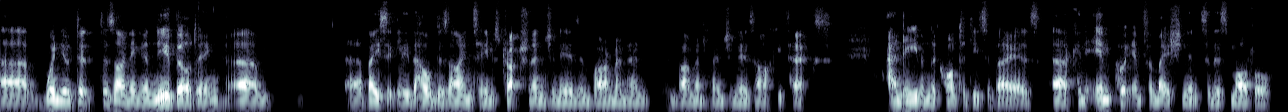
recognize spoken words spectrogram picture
uh, when you're de designing a new building, um, uh, basically the whole design team, structural engineers, environment and environmental engineers, architects, and even the quantity surveyors uh, can input information into this model.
